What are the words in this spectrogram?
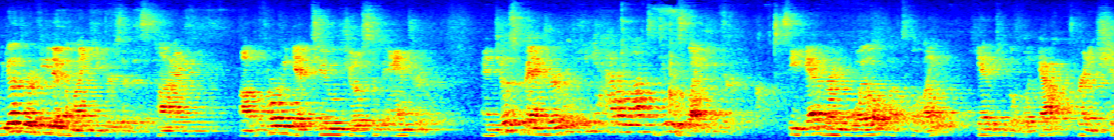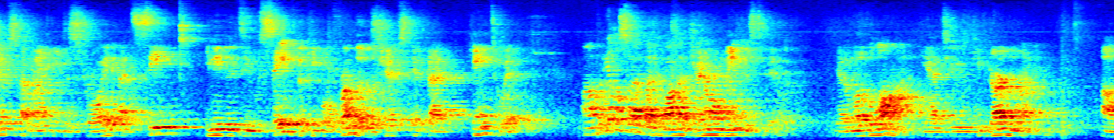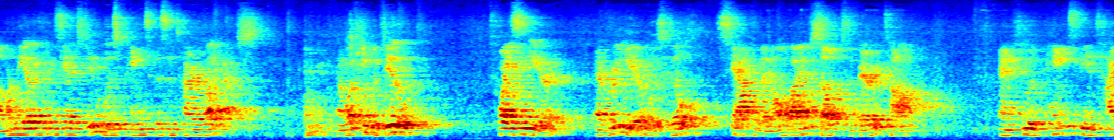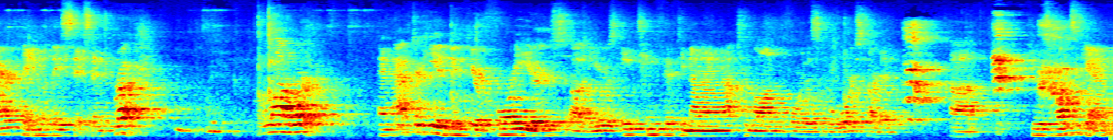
we go through a few different lightkeepers at this time uh, before we get to Joseph Andreu. And Joseph Andreu, he had a lot to do as lightkeeper. See, he had to bring oil up to the light. He had to keep a lookout for any ships that might be destroyed at sea. He needed to save the people from those ships if that came to it. Uh, but he also had like a lot of general maintenance to do. He had to mow the lawn. He had to keep the garden running. Uh, one of the other things he had to do was paint this entire lighthouse. Now what he would do twice a year, every year, was build scaffolding all by himself to the very top, and he would paint the entire thing with a six-inch brush. A lot of work. And after he had been here 40 years, uh, the year was 1859, not too long before the Civil War started, uh, he was once again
